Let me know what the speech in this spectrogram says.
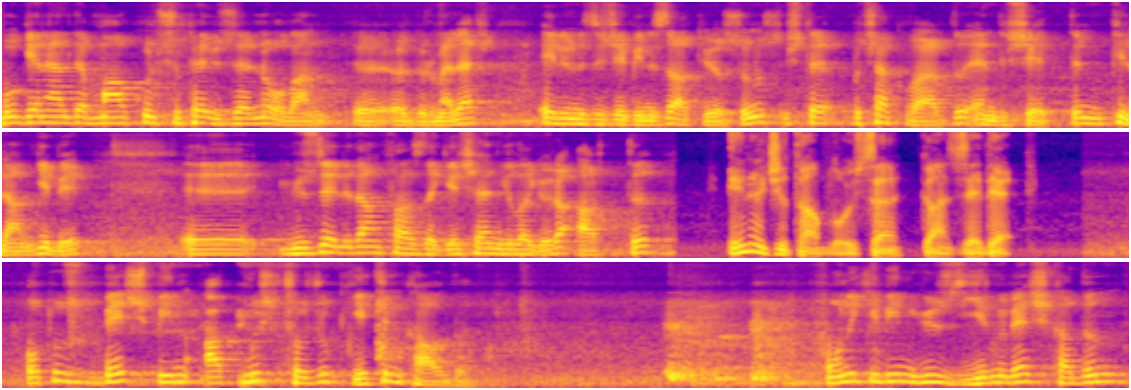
bu genelde makul şüphe üzerine olan e, öldürmeler. Elinizi cebinize atıyorsunuz. İşte bıçak vardı, endişe ettim filan gibi. E, %50'den fazla geçen yıla göre arttı. En acı tabloysa Gazze'de. 35.060 çocuk yetim kaldı. 12.125 kadın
